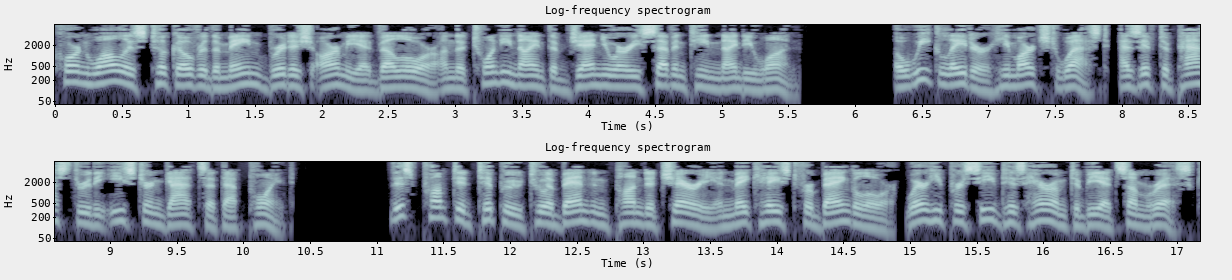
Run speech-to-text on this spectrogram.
Cornwallis took over the main British army at Vellore on 29 January 1791. A week later he marched west, as if to pass through the eastern Ghats at that point. This prompted Tipu to abandon Pondicherry and make haste for Bangalore, where he perceived his harem to be at some risk.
